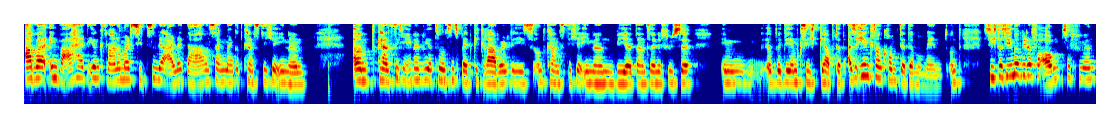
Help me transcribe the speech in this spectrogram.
aber in Wahrheit, irgendwann einmal sitzen wir alle da und sagen, mein Gott, kannst dich erinnern. Und kannst dich erinnern, wie er zu uns ins Bett gekrabbelt ist und kannst dich erinnern, wie er dann seine Füße im, äh, bei dir im Gesicht gehabt hat. Also irgendwann kommt ja der Moment. Und sich das immer wieder vor Augen zu führen,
